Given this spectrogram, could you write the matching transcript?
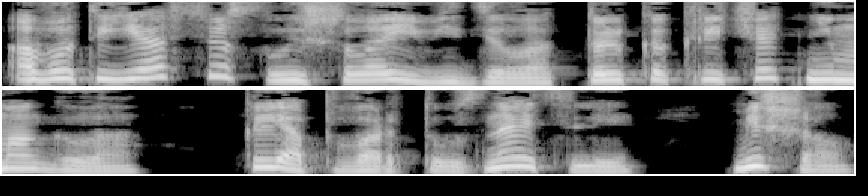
А вот я все слышала и видела, только кричать не могла. Кляп во рту, знаете ли, мешал.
